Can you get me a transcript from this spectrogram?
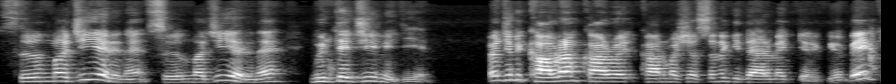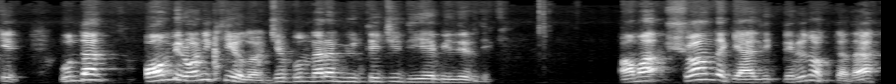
sığınmacı yerine sığınmacı yerine mülteci mi diyelim? Önce bir kavram kar karmaşasını gidermek gerekiyor. Belki bundan 11-12 yıl önce bunlara mülteci diyebilirdik. Ama şu anda geldikleri noktada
